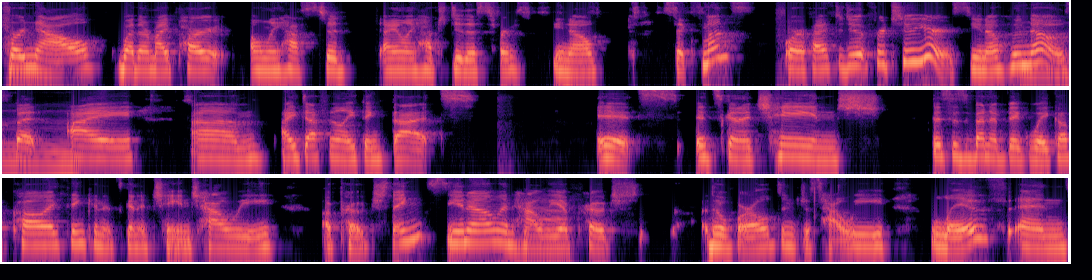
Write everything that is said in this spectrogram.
for mm. now whether my part only has to i only have to do this for you know six months or if I have to do it for two years, you know, who knows? Mm. But I, um, I definitely think that it's it's going to change. This has been a big wake up call, I think, and it's going to change how we approach things, you know, and how yeah. we approach the world and just how we live. And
